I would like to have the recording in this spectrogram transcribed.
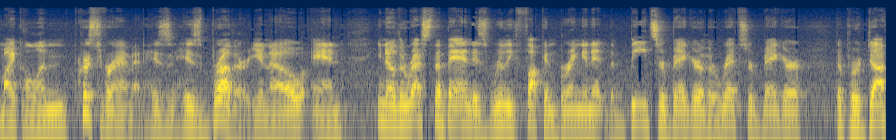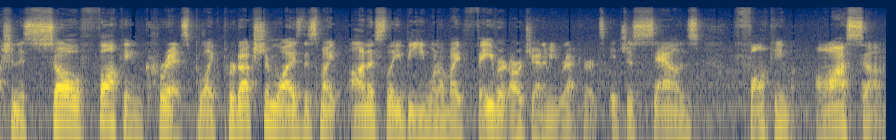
Michael and Christopher Amott, his his brother, you know, and you know the rest of the band is really fucking bringing it. The beats are bigger, the riffs are bigger. The production is so fucking crisp. Like production wise, this might honestly be one of my favorite Arch Enemy records. It just sounds fucking awesome.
